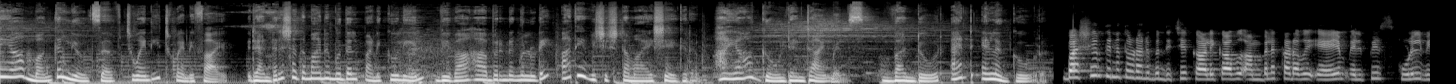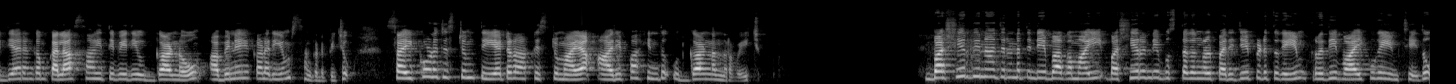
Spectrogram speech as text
Haya Mangalyotsav twenty twenty five രണ്ടര ശതമാനം മുതൽ പണിക്കൂലിയിൽ വിവാഹാഭരണങ്ങളുടെ അതിവിശിഷ്ടമായ ശേഖരം. Haya golden diamonds Vandoor and Elankur. Basheer ദിനത്തോടനുബന്ധിച്ച് Kalikavu Ambalakkadavu A M L P സ്കൂളിൽ വിദ്യാരംഗം കലാസാഹിത്യവേദി ഉദ്ഘാടനവും അഭിനയകളരിയും സംഘടിപ്പിച്ചു. സൈക്കോളജിസ്റ്റും തിയേറ്റർ ആർട്ടിസ്റ്റുമായ ആരിഫ ഹിന്ദു ഉദ്ഘാടനം നിർവഹിച്ചു. ബഷീർ ദിനാചരണത്തിന്റെ ഭാഗമായി ബഷീറിന്റെ പുസ്തകങ്ങൾ പരിചയപ്പെടുത്തുകയും കൃതി വായിക്കുകയും ചെയ്തു.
